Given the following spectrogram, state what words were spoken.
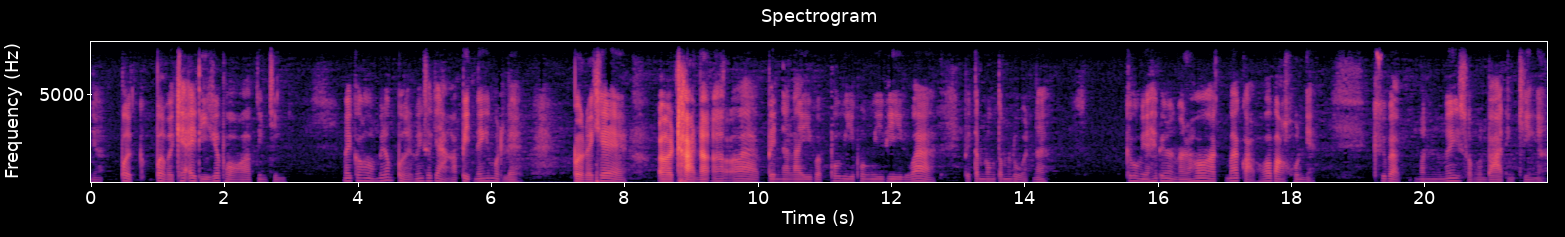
เนี่ย เปิด เปิดไว้แค่ไอดีแค่พอครับจริง ๆ ไม่ก็ไม่ต้องเปิดไม่งสักอย่างครับปิดไม่งให้หมดเลย เปิดไว้แค่เอ่อฐานะว่าเป็นอะไรแบบพวกวีพงวีพีหรือว่า เป็นตำรวจตำรวจนะ ก็ผมอยากให้เป็นอย่างนั้นเพราะว่ามากกว่าเพราะว่าบางคนเนี่ย คือแบบมันไม่สมบทบาทจริงๆอะ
